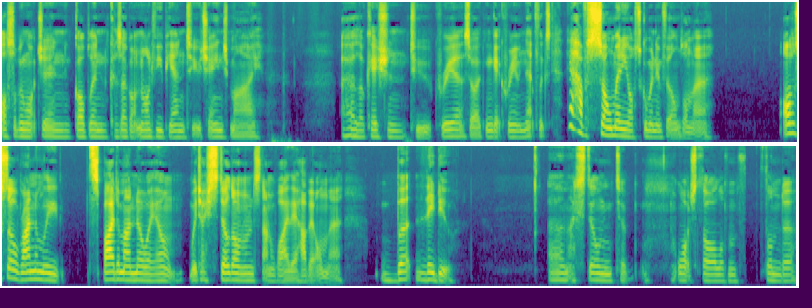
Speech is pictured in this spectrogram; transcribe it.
also been watching Goblin because I got NordVPN to change my uh, location to Korea so I can get Korean Netflix. They have so many Oscar winning films on there. Also, randomly, Spider Man No Way Home, which I still don't understand why they have it on there, but they do. Um, I still need to watch Thor Love and Thunder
